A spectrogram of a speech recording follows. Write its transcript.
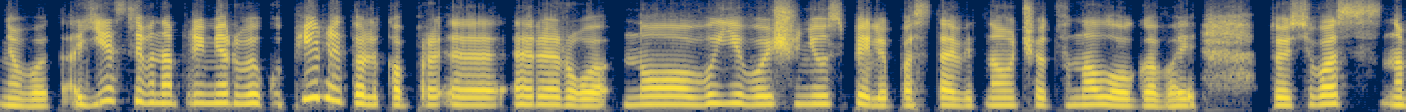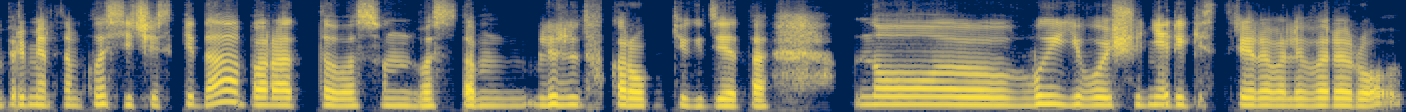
Вот. А если например, вы купили только э, РРО, но вы его еще не успели поставить на учет в налоговой, то есть у вас, например, там классический да, аппарат у вас, он у вас там лежит в коробке где-то, но вы его еще не регистрировали в РРО,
